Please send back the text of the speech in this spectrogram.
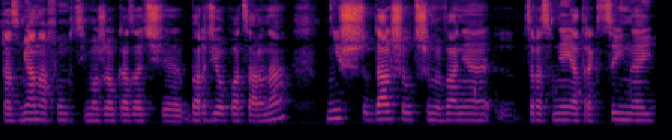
ta zmiana funkcji może okazać się bardziej opłacalna niż dalsze utrzymywanie coraz mniej atrakcyjnej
